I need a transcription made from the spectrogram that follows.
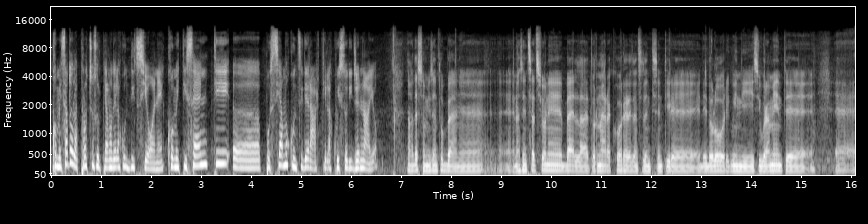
Come è stato l'approccio sul piano della condizione? Come ti senti? Eh, possiamo considerarti l'acquisto di gennaio? No, adesso mi sento bene, è una sensazione bella tornare a correre senza sentire dei dolori, quindi sicuramente eh,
